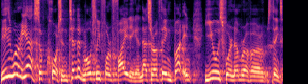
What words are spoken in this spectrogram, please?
These were yes of course intended mostly for fighting and that sort of thing but in, used for a number of uh, things.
